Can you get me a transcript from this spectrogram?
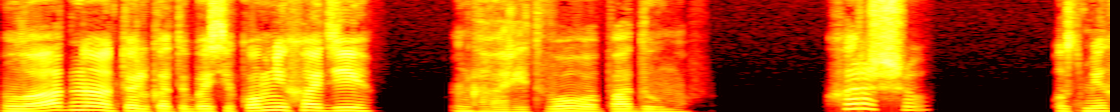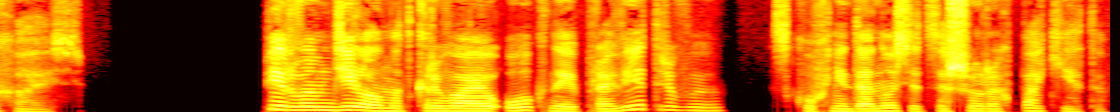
«Ладно, только ты босиком не ходи», — говорит Вова, подумав. «Хорошо», — усмехаюсь. Первым делом открываю окна и проветриваю. С кухни доносится шорох пакетов.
